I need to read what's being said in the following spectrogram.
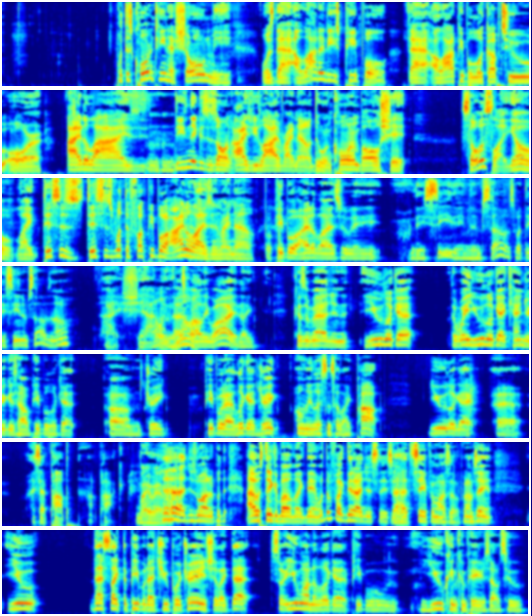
What this quarantine has shown me was that a lot of these people that a lot of people look up to or idolize, these niggas is on IG live right now doing cornball shit. So it's like, yo, like this is this is what the fuck people are idolizing right now. But people idolize who they they see in themselves, what they see in themselves. No, I shit, I don't even know. that's know. probably why. Like, because imagine you look at the way you look at Kendrick is how people look at um Drake. People that look at Drake only listen to like pop. You look at uh, I said pop, not Pac. Right, right, I just wanted to put. The, I was thinking about like, damn, what the fuck did I just say? So I had to say for myself. But I'm saying, you, that's like the people that you portray and shit like that. So you want to look at people who you can compare yourself to.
